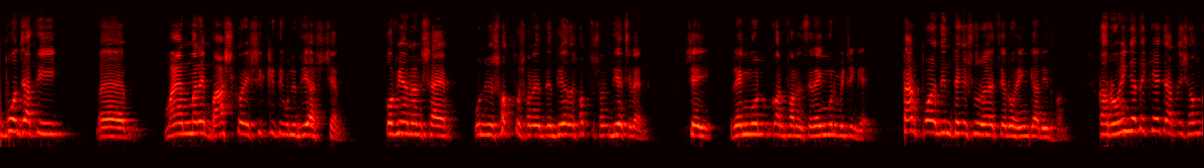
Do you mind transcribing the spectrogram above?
উপজাতি মায়ানমারে বাস করে স্বীকৃতি উনি দিয়ে আসছেন। কোফি আনান সাহেব উনিশশো সত্তর সনে দুই হাজার সত্তর সনে দিয়েছিলেন সেই রেঙ্গুন কনফারেন্সে রেঙ্গুন মিটিংয়ে তারপরের দিন থেকে শুরু হয়েছে রোহিঙ্গা নিধন। কারণ রোহিঙ্গাদেরকে জাতিসংঘ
